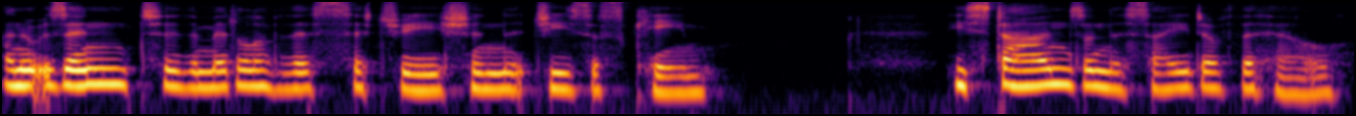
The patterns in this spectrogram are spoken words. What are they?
And it was into the middle of this situation that Jesus came. He stands on the side of the hill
